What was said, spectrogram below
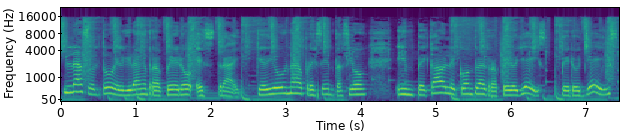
la soltó el gran rapero Strike, que dio una presentación impecable contra el rapero Jace, pero Jace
